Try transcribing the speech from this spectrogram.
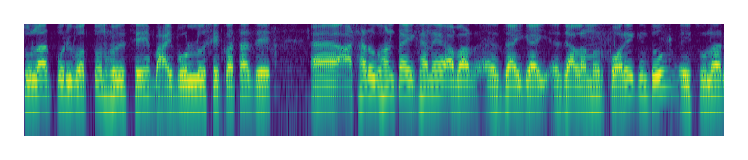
চুলার পরিবর্তন হয়েছে। ভাই বলল সে কথা যে আঠারো ঘণ্টা এখানে আবার জায়গায় জ্বালানোর পরে কিন্তু এই চুলার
